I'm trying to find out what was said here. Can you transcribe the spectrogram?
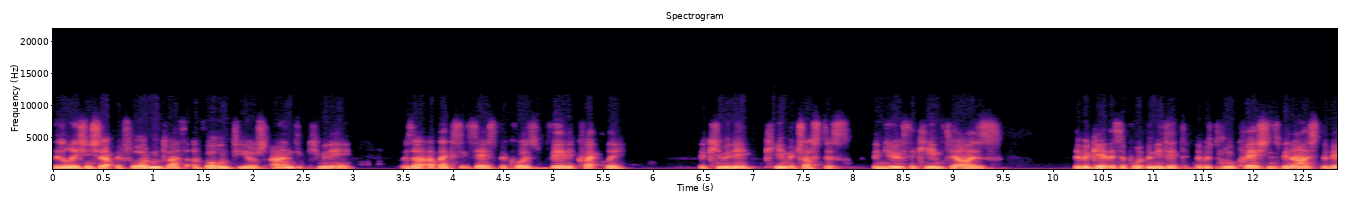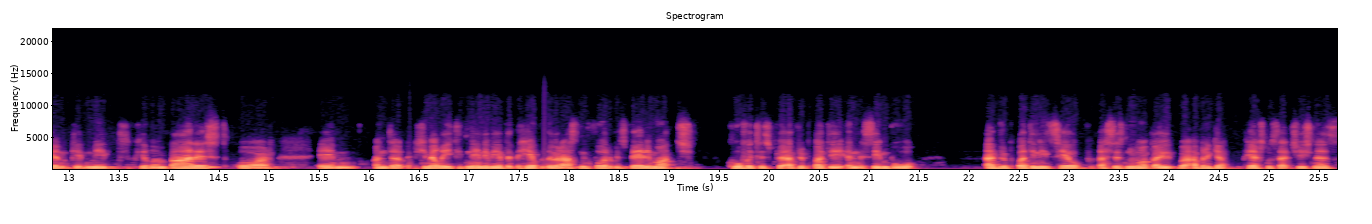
The relationship we formed with our volunteers and the community was a, a big success because very quickly the community came to trust us. They knew if they came to us, they would get the support they needed. There was no questions being asked. They weren't getting made to feel embarrassed or um, under humiliated in any way about the help they were asking for. It was very much COVID has put everybody in the same boat. Everybody needs help. This is not about whatever your personal situation is.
